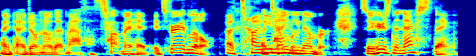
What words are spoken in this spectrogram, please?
I, I, don't know that math off the top of my head. It's very little. A tiny, a tiny number. number. So here's the next thing.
